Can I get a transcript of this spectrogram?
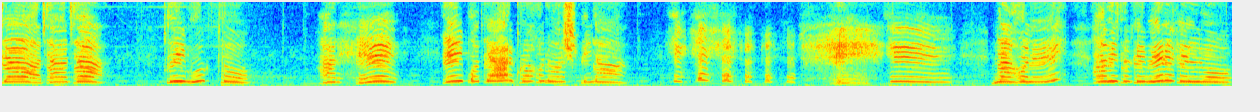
যা যা যা, তুই মুক্ত। আর হ্যাঁ এই পথে আর কখনো আসবি না। না হলে আমি তোকে মেরে ফেলব।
